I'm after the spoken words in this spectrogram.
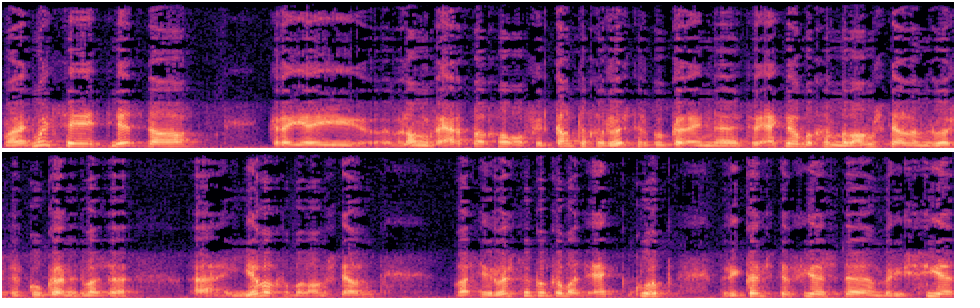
Maar ek moet sê deesdae kry jy langwerpige of vierkantige roosterkoeke en uh, toe ek nou begin belangstel in roosterkoeke en dit was 'n 'n ewige belangstelling was die roosterkoeke wat ek koop by die kunstefeeste en by die see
